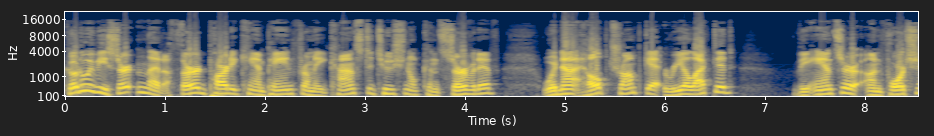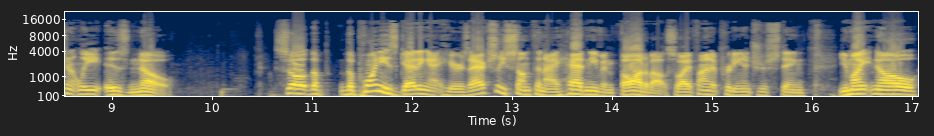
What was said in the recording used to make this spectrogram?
Could we be certain that a third party campaign from a constitutional conservative would not help Trump get reelected? The answer, unfortunately, is no. So the the point he's getting at here is actually something I hadn't even thought about. So I find it pretty interesting. You might know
